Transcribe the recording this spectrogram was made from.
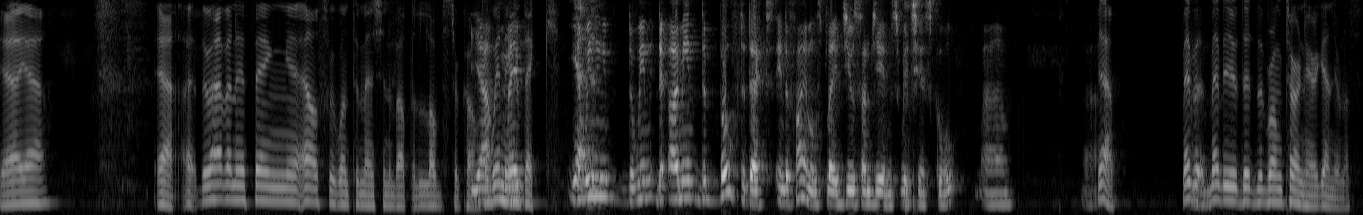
yeah, yeah. Yeah. Uh, do we have anything else we want to mention about the lobster comp? Yeah, the winning maybe- deck. Yeah, the winning, the win. The, I mean, the, both the decks in the finals played Juzam Djinns, which is cool. Um, Yeah. Maybe Um, maybe you did the wrong turn here again, Jonas.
